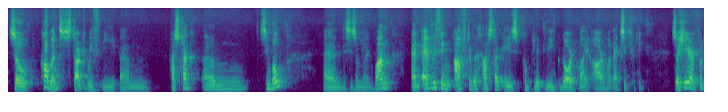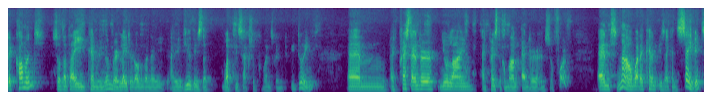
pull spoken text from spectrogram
So comments start with the um, hashtag um, symbol, and this is on line one and everything after the hashtag is completely ignored by R when executing. So here I've put a comment so that I can remember later on when I, I review this that what this actual command is going to be doing. Um, I've pressed enter, new line, I press the command enter and so forth. And now what I can is I can save it.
